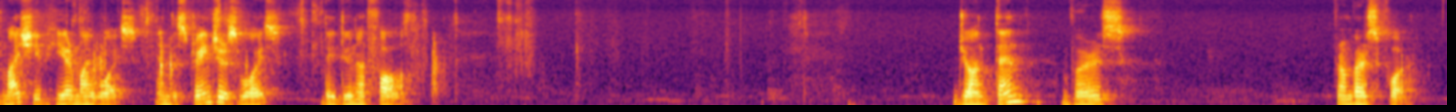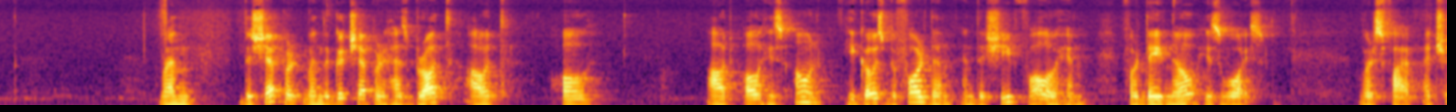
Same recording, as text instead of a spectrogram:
my sheep hear my voice, and the stranger's voice they do not follow. John 10, verse from verse 4. When the shepherd, when the good shepherd has brought out all out all his own, he goes before them, and the sheep follow him, for they know his voice. Verse 5 a, tr-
